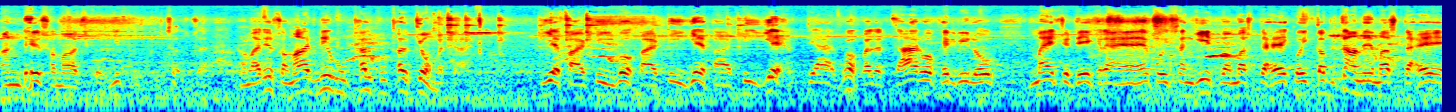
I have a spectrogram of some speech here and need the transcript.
अंधे समाज को। ये हमारे समाज में उथल पुथल क्यों मचा है ये पार्टी, वो पार्टी, ये पार्टी, ये हत्या वो बलात्कार, वो फिर भी लोग मैच देख रहे हैं। कोई संगीत में मस्त है, कोई कविता में मस्त है।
